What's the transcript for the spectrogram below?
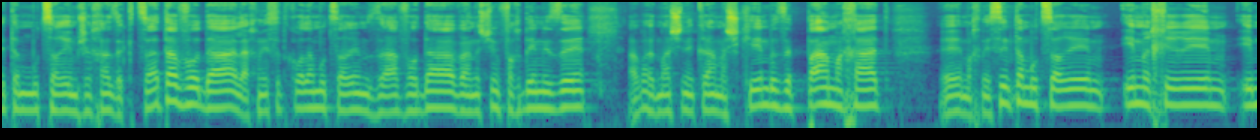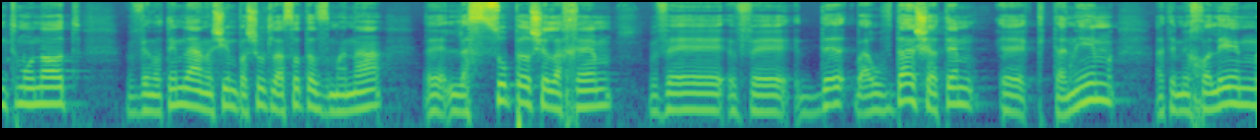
את המוצרים שלך, זה קצת עבודה, להכניס את כל המוצרים זה עבודה ואנשים מפחדים מזה, אבל מה שנקרא, משקיעים בזה פעם אחת, אה, מכניסים את המוצרים עם מחירים, עם תמונות, ונותנים לאנשים פשוט לעשות הזמנה אה, לסופר שלכם, והעובדה שאתם אה, קטנים, אתם יכולים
